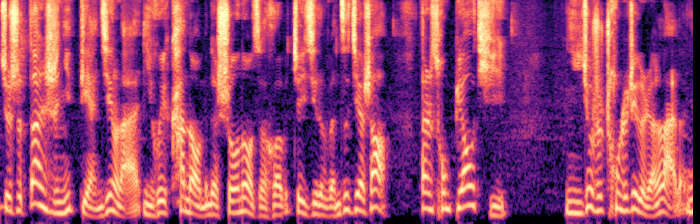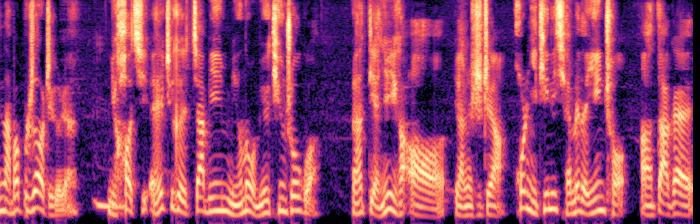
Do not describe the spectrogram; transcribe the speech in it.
就是，但是你点进来，你会看到我们的 show notes 和这季的文字介绍。但是从标题，你就是冲着这个人来的，你哪怕不知道这个人，你好奇，哎，这个嘉宾名字我没有听说过，然后点进去看，哦，原来是这样。或者你听听前面的 intro 啊，大概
